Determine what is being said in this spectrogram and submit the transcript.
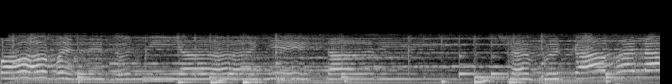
पावन दुनिया ये सारी सबका भला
